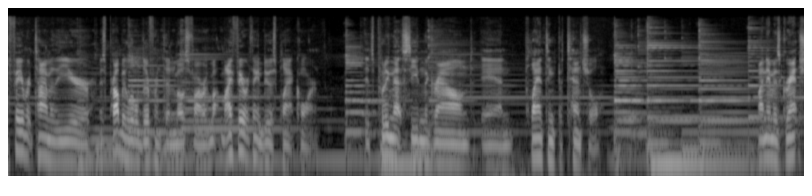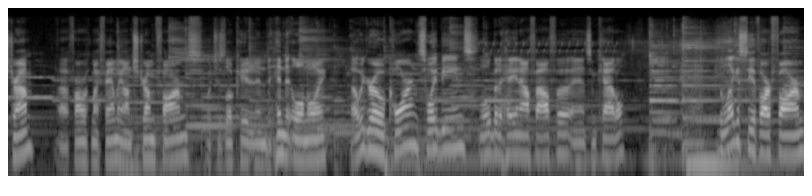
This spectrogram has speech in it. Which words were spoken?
favorite time of the year is probably a little different than most farmers. My, my favorite thing to do is plant corn. It's putting that seed in the ground and planting potential. My name is Grant Strom. I farm with my family on Strom Farms, which is located in Dahinda, Illinois. Uh, we grow corn, soybeans, a little bit of hay and alfalfa, and some cattle. The legacy of our farm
